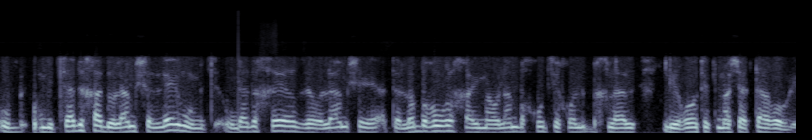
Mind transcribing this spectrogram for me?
הוא, הוא מצד אחד עולם שלם, ומצד אחר זה עולם שאתה לא ברור לך אם העולם בחוץ יכול בכלל לראות את מה שאתה רואה.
